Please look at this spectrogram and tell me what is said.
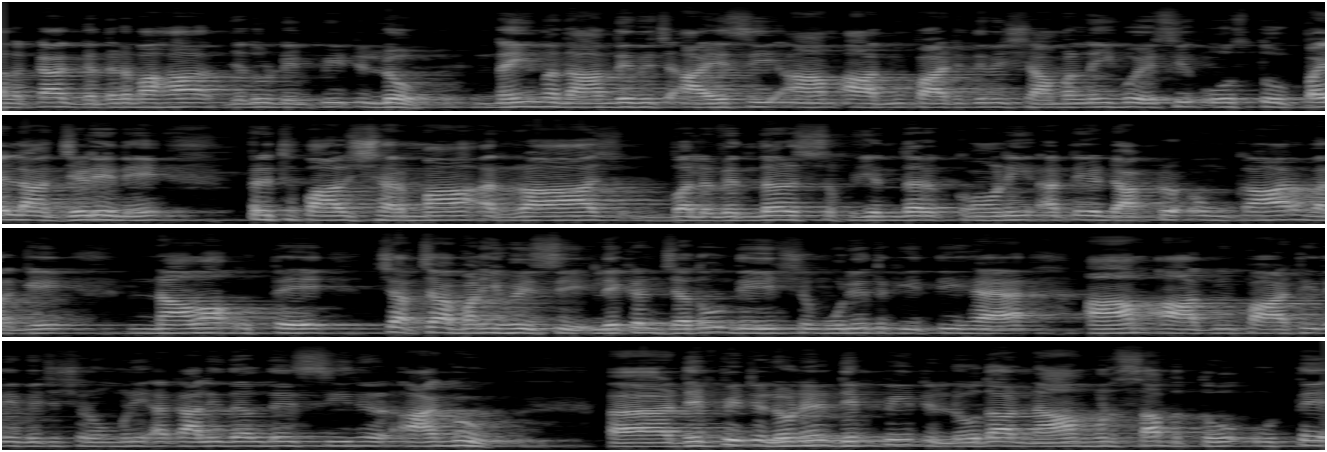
ਹਲਕਾ ਗਿੱਦੜਬਾਹਾ ਜਦੋਂ ਡਿੰਪੀ ਢਿੱਲੋਂ ਨਈ ਮੈਦਾਨ ਦੇ ਵਿੱਚ ਆਏ ਸੀ, ਆਮ ਆਦਮੀ ਪਾਰਟੀ ਦੇ ਵਿੱਚ ਸ਼ਾਮਲ ਨਹੀਂ ਹੋਏ ਸੀ, ਉਸ ਤੋਂ ਪਹਿਲਾਂ ਜਿਹੜੇ ਨੇ ਪ੍ਰਿਥਪਾਲ ਸ਼ਰਮਾ, ਰਾਜ ਬਲਵਿੰਦਰ, ਸੁਖਜਿੰਦਰ ਕੌਣੀ ਅਤੇ ਡਾਕਟਰ ਓਮਕਾਰ ਵਰਗੇ ਨਾਵਾਂ ਉੱਤੇ ਚਰਚਾ ਬਣੀ ਹੋਈ ਸੀ। ਲੇਕਿਨ ਜਦੋਂ ਦੀ ਸ਼ਮੂਲੀਅਤ ਕੀਤੀ ਹੈ, ਆਮ ਆਦਮੀ ਪਾਰਟੀ ਦੇ ਵਿੱਚ ਸ਼੍ਰੋਮਣੀ ਅਕਾਲੀ ਦਲ ਦੇ ਸੀਨੀਅਰ ਆਗੂ ਡਿੰਪੀ ਢਿੱਲੋਂ ਨੇ, ਡਿੰਪੀ ਢਿੱਲੋਂ ਦਾ ਨਾਮ ਹੁਣ ਸਭ ਤੋਂ ਉੱਤੇ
